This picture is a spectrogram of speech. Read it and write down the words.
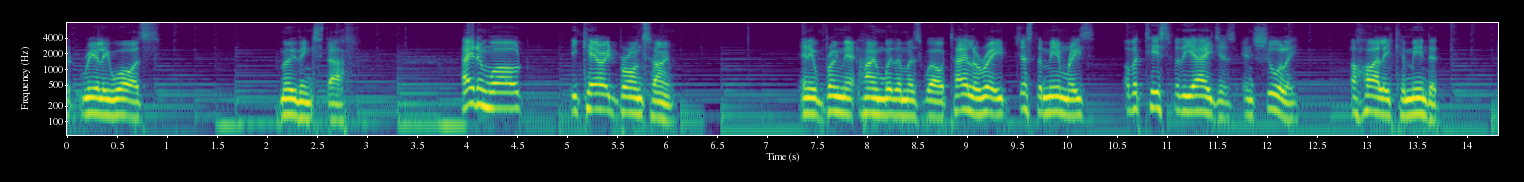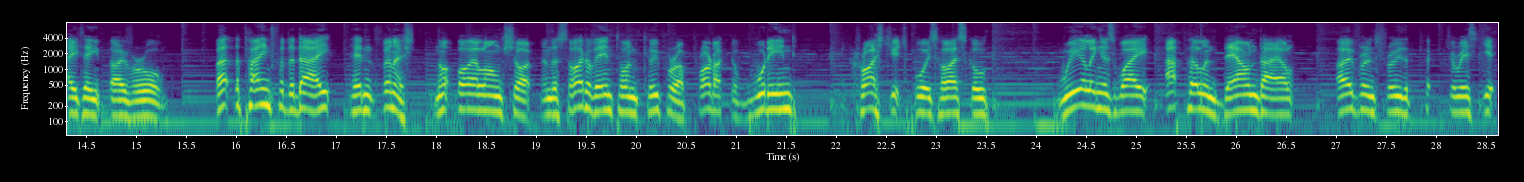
It really was moving stuff. Hayden Wilde, he carried bronze home. And he'll bring that home with him as well. Tayler Reid, just the memories of a test for the ages, and surely a highly commended 18th overall. But the pain for the day hadn't finished, not by a long shot, and the sight of Anton Cooper, a product of Woodend, Christchurch Boys High School, wheeling his way uphill and down dale over and through the picturesque yet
